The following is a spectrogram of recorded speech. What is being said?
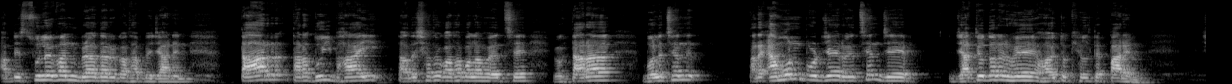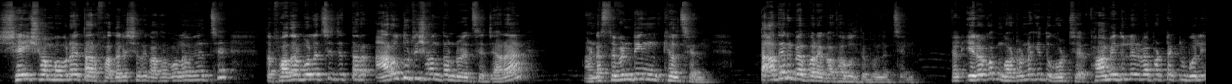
আপনি সুলেভান ব্রাদারের কথা আপনি জানেন। তার, তারা দুই ভাই, তাদের সাথে কথা বলা হয়েছে এবং তারা বলেছেন, তারা এমন পর্যায়ে রয়েছেন যে জাতীয় দলের হয়ে হয়তো খেলতে পারেন। সেই সম্ভাবনায় তার ফাদারের সাথে কথা বলা হয়েছে। তার ফাদার বলেছে যে তার আরও দুটি সন্তান রয়েছে যারা আন্ডার সেভেন্টিন খেলছেন, তাদের ব্যাপারে কথা বলতে বলেছেন। তাহলে এরকম ঘটনা কিন্তু ঘটছে। ফাহমিদুলের ব্যাপারটা একটু বলি।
